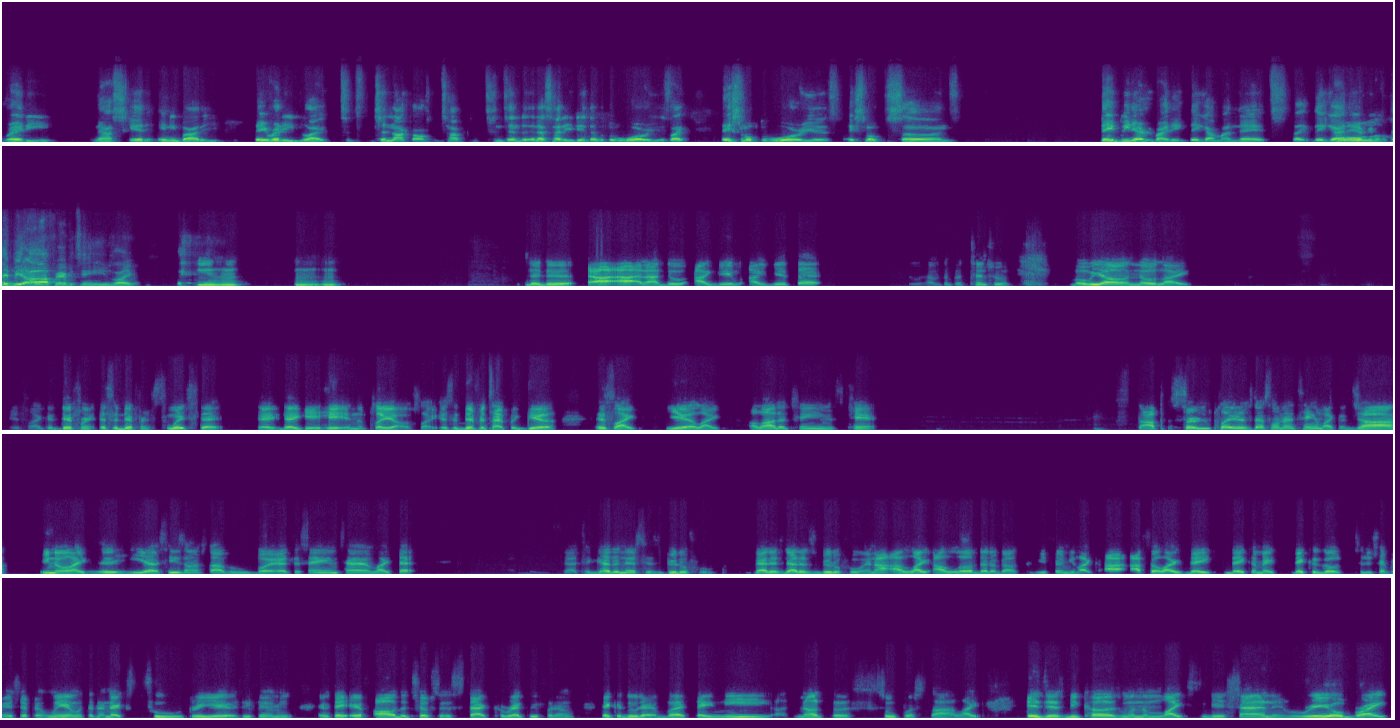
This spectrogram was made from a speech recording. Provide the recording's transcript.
ready, not scared of anybody. They ready like to, to knock off the top contender. And that's how they did that with the Warriors. Like they smoked the Warriors, they smoked the Suns, they beat everybody. They, they got my Nets. Like they got well, every. They beat all off every team. Like. mm-hmm. Mm-hmm. They did. I, I and I do. I give. I get that. Do have the potential, but we all know like it's like a different. It's a different switch that they they get hit in the playoffs. Like it's a different type of gear. It's like yeah, like a lot of teams can't stop certain players that's on that team, like a Ja. You know, like it, yes, he's unstoppable, but at the same time, like that, that togetherness is beautiful. That is that is beautiful, and I, I like I love that about them. You feel me? Like I, I feel like they they can make they could go to the championship and win within the next two three years. You feel me? If they if all the chips is stacked correctly for them, they could do that. But they need another superstar. Like it's just because when them lights get shining real bright,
